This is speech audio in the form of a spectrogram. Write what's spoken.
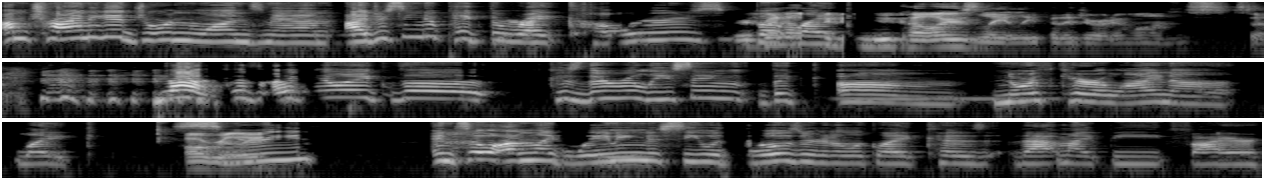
I'm trying to get Jordan ones, man. I just need to pick the right colors, There's been but a lot like of new colors lately for the Jordan ones. So Yeah, because I feel like the because they're releasing the um North Carolina like Oh, really? series. And so I'm like waiting mm. to see what those are gonna look like because that might be fire.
